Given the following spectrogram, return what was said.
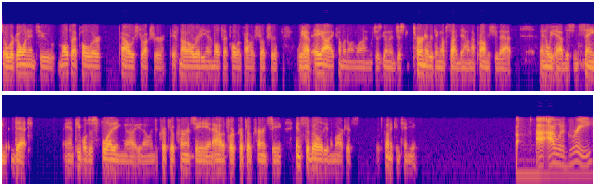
So we're going into multipolar power structure, if not already in a multipolar power structure. We have AI coming online, which is going to just turn everything upside down. I promise you that. And then we have this insane debt and people just flooding, uh, you know, into cryptocurrency and out of for cryptocurrency, instability in the markets. It's going to continue. I, I would agree.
